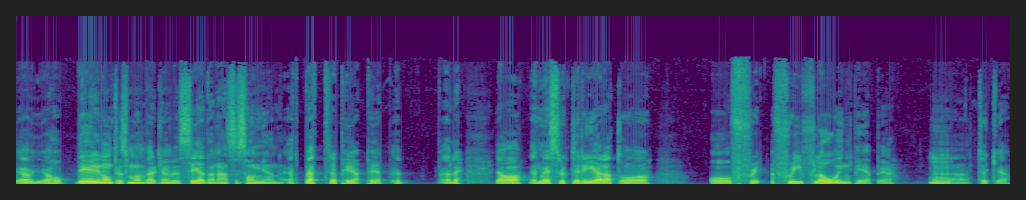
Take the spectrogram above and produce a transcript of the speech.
jag, jag hopp, det är ju någonting som man verkligen vill se den här säsongen. Ett bättre PP, ett, eller ja, ett mer strukturerat och, och free, free flowing PP, Mm. eh, tycker jag.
